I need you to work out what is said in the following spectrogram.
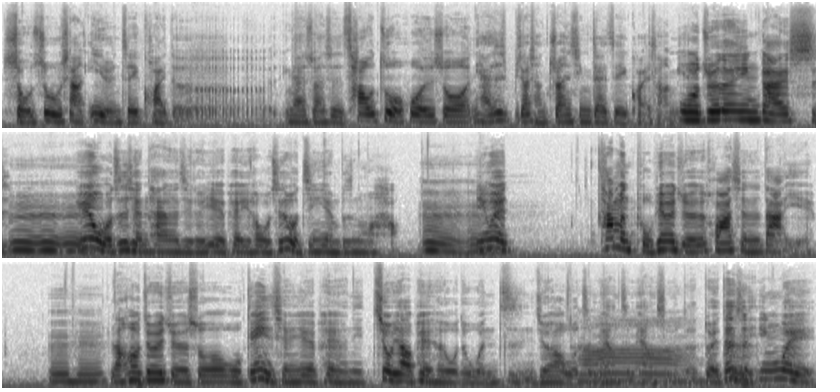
守住像艺人这一块的，应该算是操作，或者说你还是比较想专心在这一块上面。我觉得应该是。嗯嗯嗯，因为我之前谈了几个业配以后，我其实我经验不是那么好，嗯嗯，因为他们普遍会觉得花钱的大爷，嗯哼，然后就会觉得说，我给你钱业配了，你就要配合我的文字，你就要我怎么样怎么样什么的。哦对，但是嗯因为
